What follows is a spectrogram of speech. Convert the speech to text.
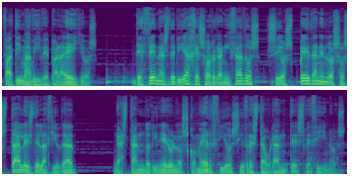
Fátima vive para ellos. Decenas de viajes organizados se hospedan en los hostales de la ciudad, gastando dinero en los comercios y restaurantes vecinos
